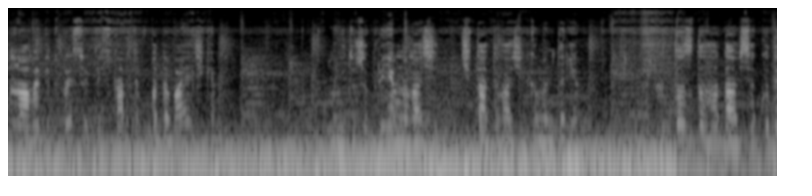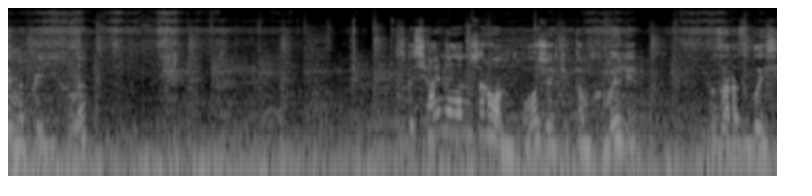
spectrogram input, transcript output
Ну а ви підписуйтесь, ставте вподобайки. Мені дуже приємно ваші, читати ваші коментарі. Хто здогадався, куди ми приїхали? Звичайно, ланжерон. Боже, які там хвилі. Зараз ближче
